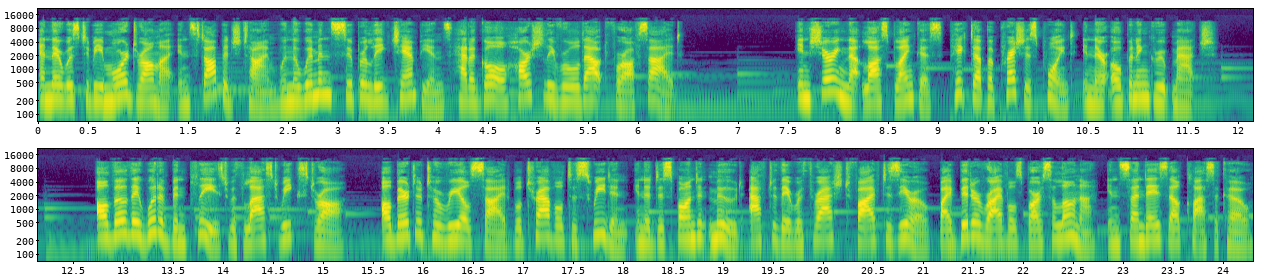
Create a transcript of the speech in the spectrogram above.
and there was to be more drama in stoppage time when the Women's Super League champions had a goal harshly ruled out for offside. Ensuring that Los Blancas picked up a precious point in their opening group match. Although they would have been pleased with last week's draw, Alberto Toril's side will travel to Sweden in a despondent mood after they were thrashed 5-0 by bitter rivals Barcelona in Sunday's El Clasico.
